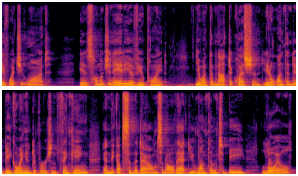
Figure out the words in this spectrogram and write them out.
if what you want is homogeneity of viewpoint, you want them not to question. You don't want them to be going in divergent thinking and the ups and the downs and all that. You want them to be loyal,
